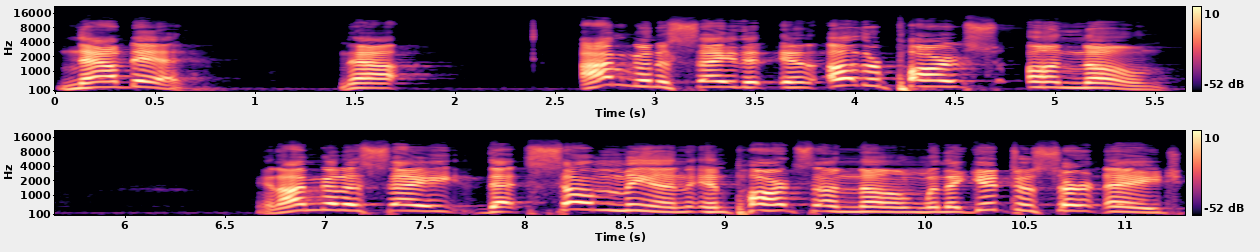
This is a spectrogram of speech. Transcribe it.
now dead. Now, I'm going to say that in other parts unknown, and I'm going to say that some men in parts unknown, when they get to a certain age,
